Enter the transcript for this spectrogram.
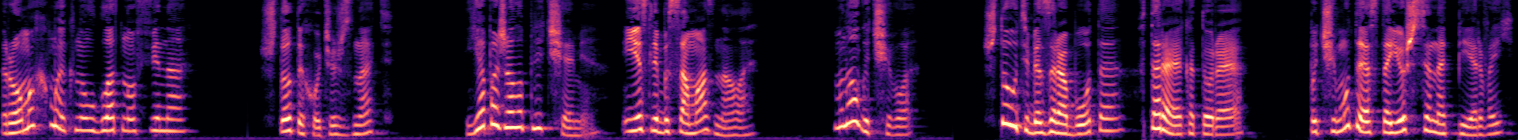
Рома хмыкнул, глотнув вина. «Что ты хочешь знать?» Я пожала плечами, если бы сама знала. «Много чего. Что у тебя за работа? Вторая которая? Почему ты остаешься на первой?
